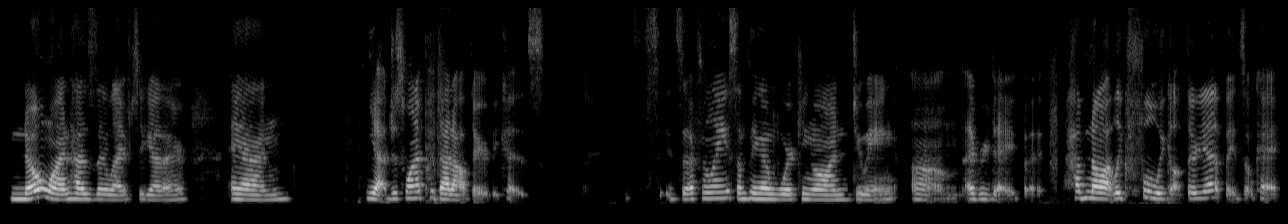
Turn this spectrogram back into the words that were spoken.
No one has their life together. And yeah, just want to put that out there because it's it's definitely something I'm working on doing um, every day, but have not like fully got there yet, but it's okay.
